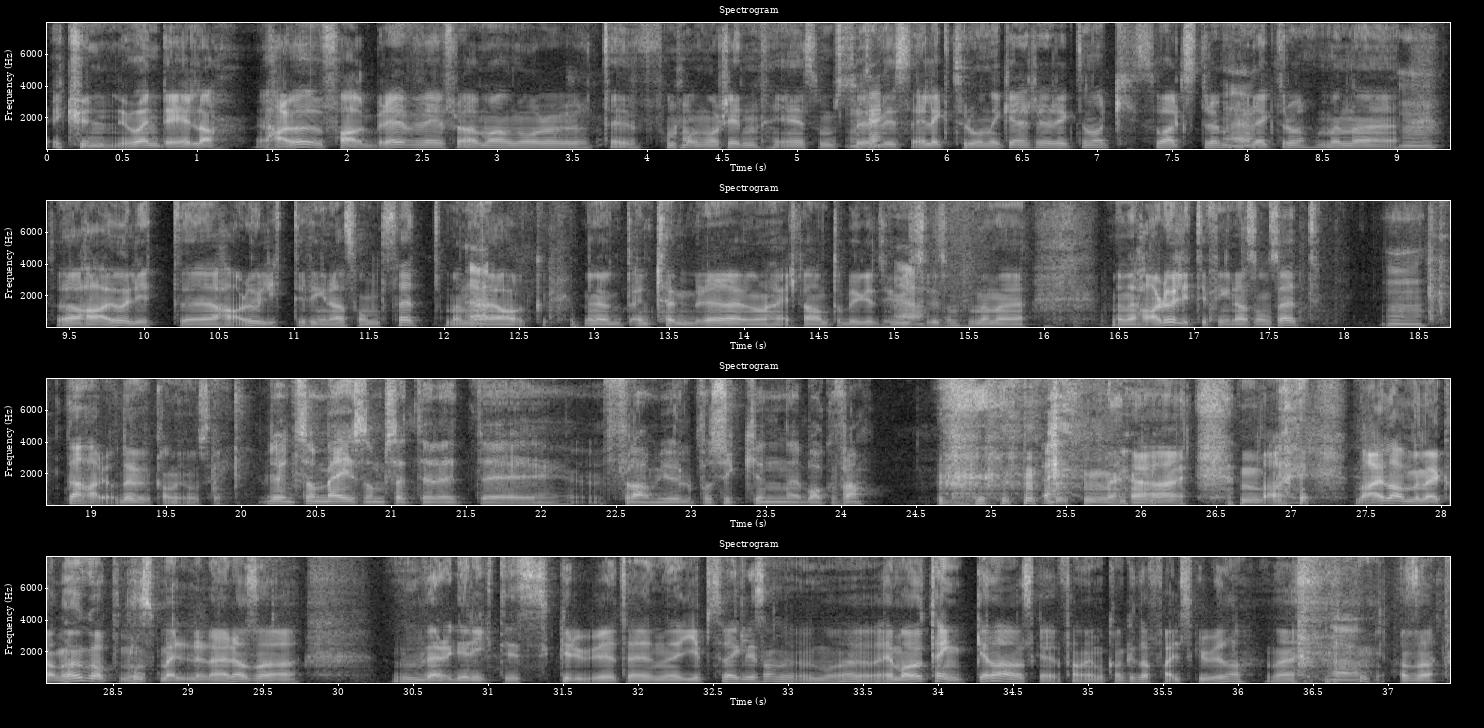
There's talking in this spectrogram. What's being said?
Jeg kunne jo en del, da. Jeg har jo fagbrev fra mange år til for mange år siden jeg, som serviceelektroniker, riktignok. Svakstrøm Ja. elektro. Men, mm. Så jeg har jo litt, jeg har jo litt i fingra sånn sett. Men, Ja. har, men en, tømrer er jo noe helt annet å bygge et hus, Ja. liksom. Men, eh, men jeg har det jo litt i fingra sånn sett. Det har jo, det kan vi jo si. Du er ikke som meg som setter et eh, framhjul på cykeln eh, bak og fram. nei, nei, nei da, men jeg kan jo gå på noen smeller der. Altså, velge riktig skrue til en gipsvegg, liksom. Jeg må, jeg må jo tenke, da. Jeg, faen, jeg kan ikke ta feil skrue, da. Nei. altså,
